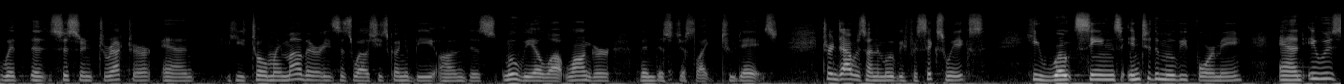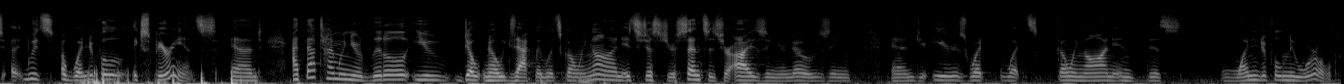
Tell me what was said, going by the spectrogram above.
with the assistant director, and he told my mother, he says, "Well, she's going to be on this movie a lot longer than this, just like two days." Turned out I was on the movie for six weeks. He wrote scenes into the movie for me, and it was it was a wonderful experience. And at that time, when you're little, you don't know exactly what's going on. It's just your senses, your eyes and your nose and and your ears. What what's going on in this wonderful new world?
